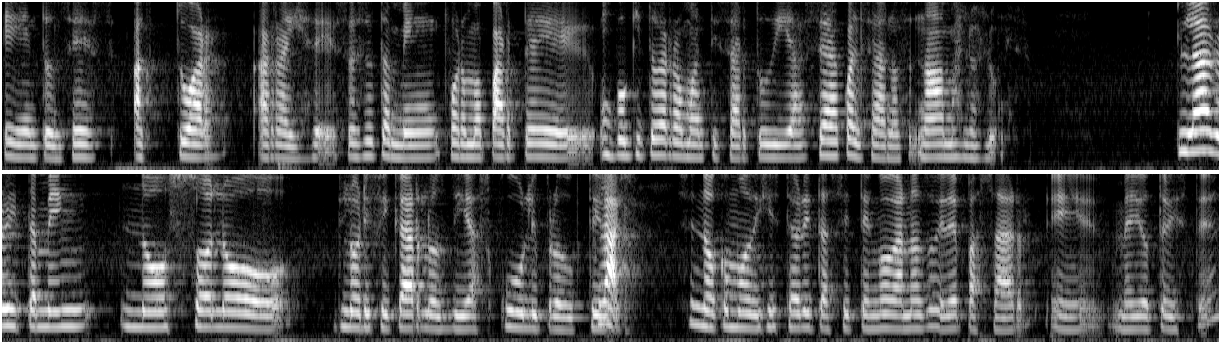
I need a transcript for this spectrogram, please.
eh, entonces actuar a raíz de eso. Eso también forma parte de un poquito de romantizar tu día, sea cual sea, no, nada más los lunes. Claro, y también no solo glorificar los días cool y productivos, Claro. sino como dijiste ahorita, si tengo ganas hoy de pasar eh, medio triste,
